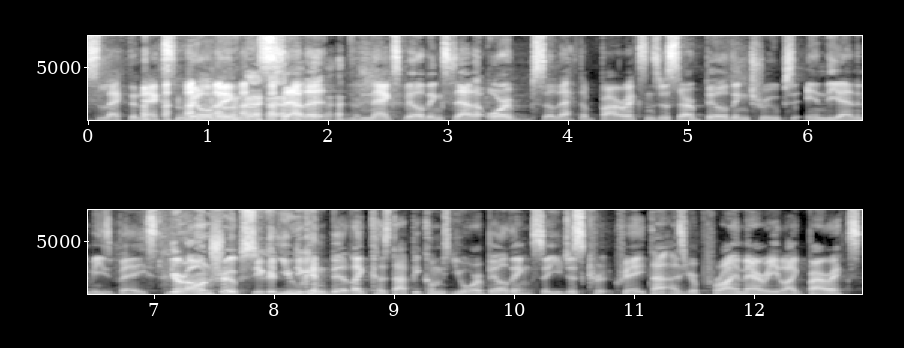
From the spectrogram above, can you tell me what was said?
Select the next building, sell it. The next building, sell it, or select a barracks and just start building troops in the enemy's base Your own troops. You could. you, can build like because that becomes your building so you just cr- create that as your primary like barracks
